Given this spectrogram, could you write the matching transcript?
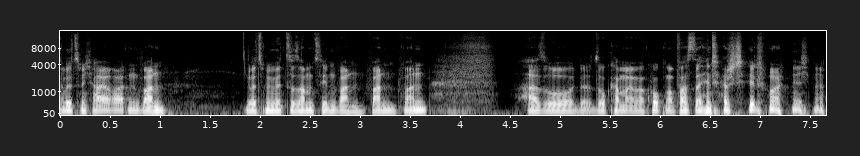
Willst du mich heiraten? Wann? Willst du mit mir zusammenziehen? Wann? Wann? Wann? Also so kann man immer gucken, ob was dahinter steht oder nicht. Ne?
